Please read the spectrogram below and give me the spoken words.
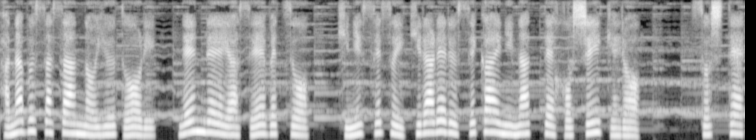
花房さんの言う通り、年齢や性別を気にせず生きられる世界になってほしいけど。そして、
